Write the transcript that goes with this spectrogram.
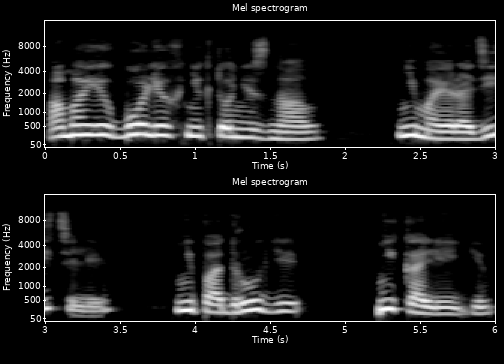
О моих болях никто не знал, ни мои родители, ни подруги, ни коллеги.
